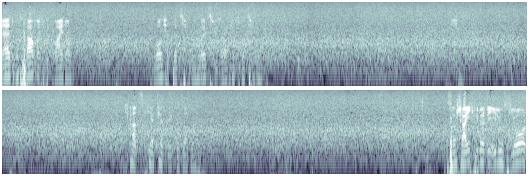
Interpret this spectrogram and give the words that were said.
Ja, du bist Farmer, ich bin meiner. Wow, ich hab plötzlich nur Holz, wieso hab ich jetzt plötzlich nur... Ich kann es nicht erkennen wegen der Sonne. Ist wahrscheinlich wieder eine Illusion.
